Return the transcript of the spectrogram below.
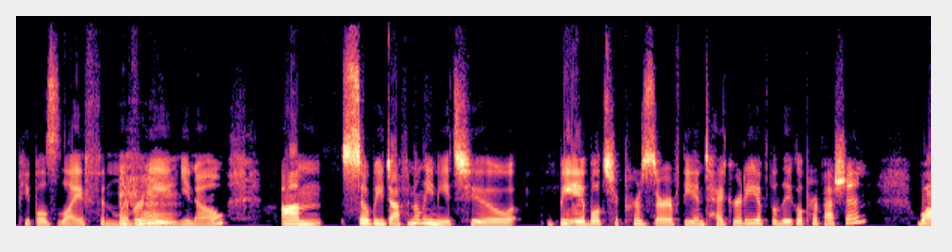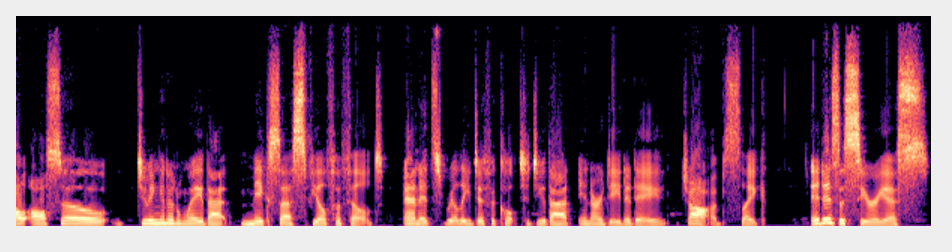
people's life and liberty, Mhm. you know? Um, so we definitely need to be able to preserve the integrity of the legal profession while also doing it in a way that makes us feel fulfilled. And it's really difficult to do that in our day-to-day jobs. Like it is a serious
